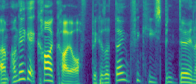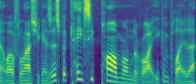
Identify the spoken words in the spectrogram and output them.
Um, I'm going to get Kai Kai off because I don't think he's been doing that well for the last few games. Let's put Casey Palmer on the right. He can play there.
